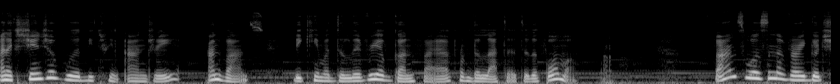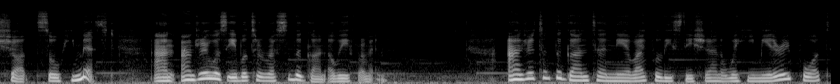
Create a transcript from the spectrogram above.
An exchange of words between Andre and Vance became a delivery of gunfire from the latter to the former. Vance wasn't a very good shot, so he missed, and Andre was able to wrestle the gun away from him. Andre took the gun to a nearby police station where he made a report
